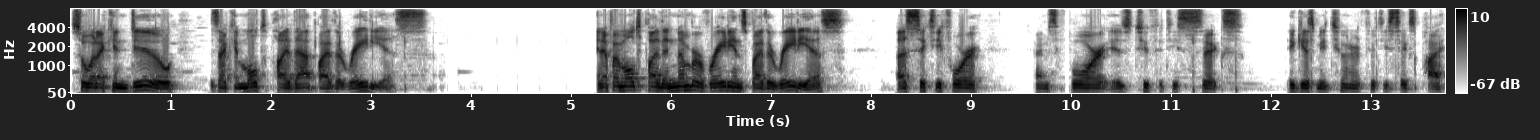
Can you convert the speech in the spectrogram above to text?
So what I can do is I can multiply that by the radius. And if I multiply the number of radians by the radius, uh, 64 times 4 is 256. It gives me 256 pi.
